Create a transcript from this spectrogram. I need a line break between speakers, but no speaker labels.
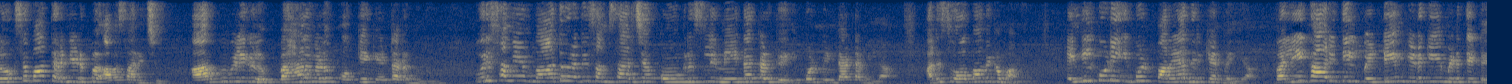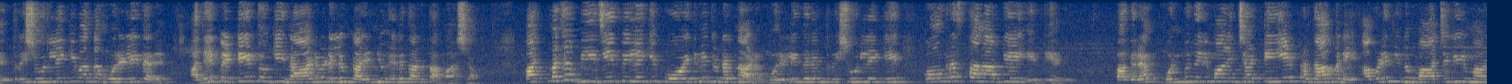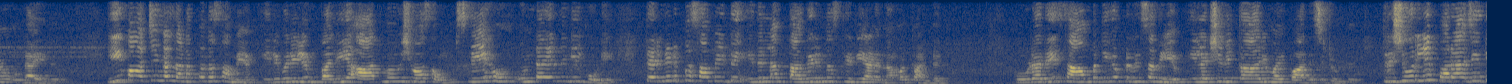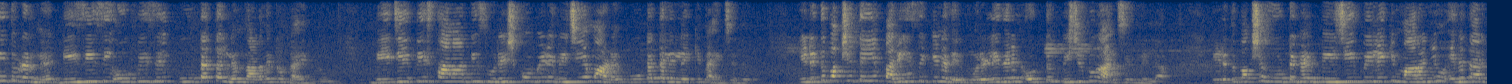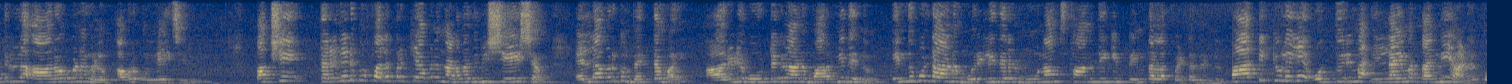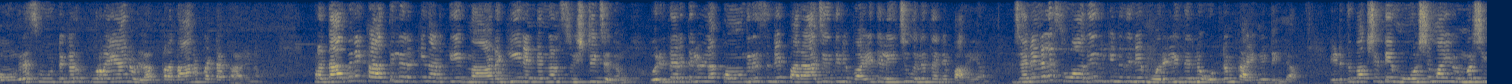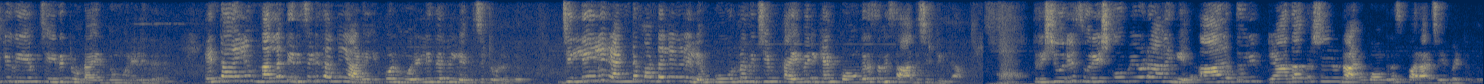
ലോക്സഭാ തെരഞ്ഞെടുപ്പ് അവസാനിച്ചു. ആർപ്പുവിളികളും ബഹളങ്ങളും ഒക്കെ കേട്ടടങ്ങുന്നു. ഒരു സമയം വാദോരതി സംസാരിച്ച കോൺഗ്രസിലെ നേതാക്കൾക്ക് ഇപ്പോൾ മിണ്ടാട്ടമില്ല. അത് സ്വാഭാവികമാണ്. എങ്കിൽ കൂടി ഇപ്പോൾ പറയാതിരിക്കാൻ വയ്യ. വലിയ കാര്യത്തിൽ പെട്ടിയും കിടക്കയും എടുത്തിട്ട് തൃശൂരിലേക്ക് വന്ന മുരളീധരൻ അതേ പെട്ടിയും തൂക്കി നാടുവിടലും കഴിഞ്ഞു എന്നതാണ് തമാശ. പത്മജ ബി ജെ പിയിലേക്ക് പോയതിനെ തുടർന്നാണ് മുരളീധരൻ തൃശൂരിലേക്ക് കോൺഗ്രസ് സ്ഥാനാർത്ഥിയായി എത്തിയത്. പകരം മുൻപ് തീരുമാനിച്ച ടി എൻ പ്രതാപനെ അവിടെ നിന്നും മാറ്റുകയുമാണ് ഉണ്ടായത്. ഈ മാറ്റങ്ങൾ നടക്കുന്ന സമയം ഇരുവരിലും വലിയ ആത്മവിശ്വാസവും സ്നേഹവും ഉണ്ടായിരുന്നെങ്കിൽ കൂടി തെരഞ്ഞെടുപ്പ് സമയത്ത് ഇതെല്ലാം തകരുന്ന സ്ഥിതിയാണ് നമ്മൾ കണ്ടത്. കൂടാതെ സാമ്പത്തിക പ്രതിസന്ധിയും ഇലക്ഷനെ കാര്യമായി ബാധിച്ചിട്ടുണ്ട്. തൃശൂരിലെ പരാജയത്തെ തുടർന്ന് ഡി സി സി ഓഫീസിൽ കൂട്ടത്തല്ലും നടന്നിട്ടുണ്ടായിരുന്നു. ബി ജെ പി സ്ഥാനാർത്ഥി സുരേഷ് ഗോപിയുടെ വിജയമാണ് കൂട്ടത്തല്ലിലേക്ക് നയിച്ചത്. ഇടതുപക്ഷത്തെയും പരിഹസിക്കുന്നതിൽ മുരളീധരൻ ഒട്ടും പിശുക്ക് കാണിച്ചിരുന്നില്ല. ഇടതുപക്ഷ വോട്ടുകൾ ബി ജെ പിയിലേക്ക് മറഞ്ഞു എന്ന തരത്തിലുള്ള ആരോപണങ്ങളും അവർ ഉന്നയിച്ചിരുന്നു. പക്ഷേ തെരഞ്ഞെടുപ്പ് ഫലപ്രഖ്യാപനം നടന്നതിന് ശേഷം എല്ലാവർക്കും വ്യക്തമായി ആരുടെ വോട്ടുകളാണ് മറിഞ്ഞതെന്നും എന്തുകൊണ്ടാണ് മുരളീധരൻ മൂന്നാം സ്ഥാനത്തേക്ക് പിന്തള്ളപ്പെട്ടതെന്നും. പാർട്ടിക്കുള്ളിലെ ഒത്തൊരുമ ഇല്ലായ്മ തന്നെയാണ് കോൺഗ്രസ് വോട്ടുകൾ കുറയാനുള്ള പ്രധാനപ്പെട്ട കാരണം. പ്രതാപിനെ കാത്തിലിറക്കി നടത്തിയ നാടകീയ രംഗങ്ങൾ സൃഷ്ടിച്ചതും ഒരു തരത്തിലുള്ള കോൺഗ്രസിന്റെ പരാജയത്തിന് വഴി തെളിയിച്ചു എന്ന് തന്നെ പറയാം. ജനങ്ങളെ സ്വാധീനിക്കുന്നതിന് മുരളീധരന് ഒട്ടും കഴിഞ്ഞിട്ടില്ല. ഇടതുപക്ഷത്തെ മോശമായി വിമർശിക്കുകയും ചെയ്തിട്ടുണ്ടായിരുന്നു മുരളീധരൻ. എന്തായാലും നല്ല തിരിച്ചടി തന്നെയാണ് ഇപ്പോൾ മുരളീധരന് ലഭിച്ചിട്ടുള്ളത്. ജില്ലയിലെ രണ്ട് മണ്ഡലങ്ങളിലും പൂർണ വിജയം കൈവരിക്കാൻ കോൺഗ്രസിന് സാധിച്ചിട്ടില്ല. തൃശൂരിൽ സുരേഷ് ഗോപിയോടാണെങ്കിൽ ആലത്തൂരിൽ രാധാകൃഷ്ണനോടാണ് കോൺഗ്രസ് പരാജയപ്പെട്ടത്.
